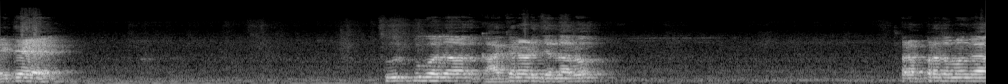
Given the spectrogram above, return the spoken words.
అయితే తూర్పుగోదావరి కాకినాడ జిల్లాలో ప్రప్రథమంగా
